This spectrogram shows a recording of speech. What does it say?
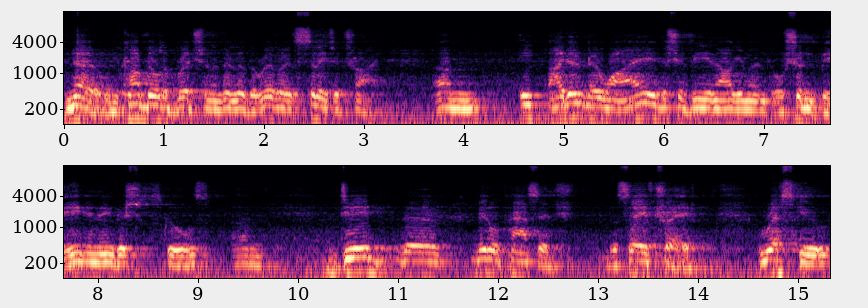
No, you can't build a bridge in the middle of the river. It's silly to try. Um, it, I don't know why there should be an argument, or shouldn't be, in English schools. Um, did the Middle Passage, the slave trade, rescue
